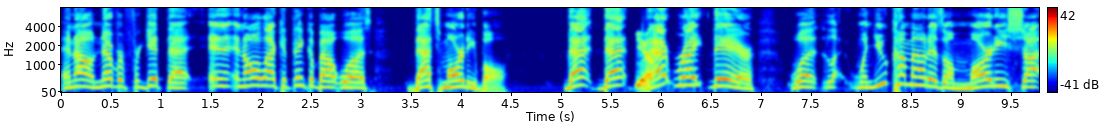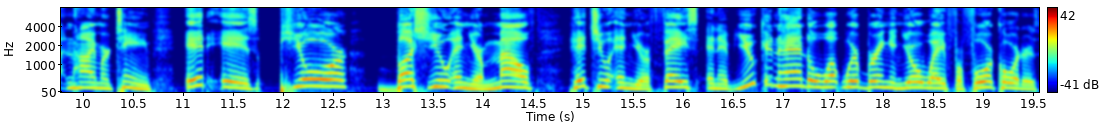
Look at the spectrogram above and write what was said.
and I'll never forget that. And, and all I could think about was that's Marty Ball. That that yeah. that right there what when you come out as a Marty Schottenheimer team, it is pure bust you in your mouth, hit you in your face, and if you can handle what we're bringing your way for four quarters,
